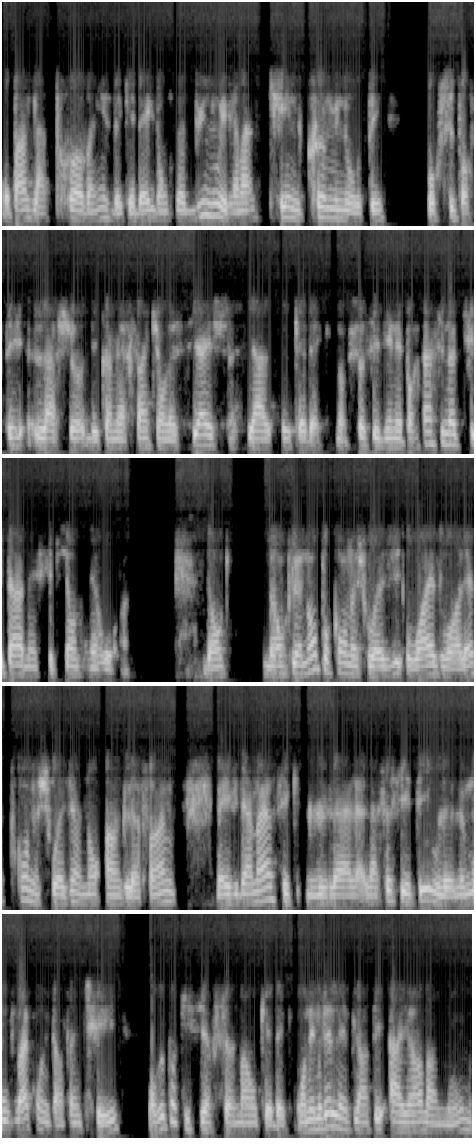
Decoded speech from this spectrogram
On parle de la province de Québec. Donc, notre but, nous, est vraiment de créer une communauté pour supporter l'achat des commerçants qui ont le siège social au Québec. Donc, ça, c'est bien important. C'est notre critère d'inscription numéro un. Donc, donc, le nom pour qu'on a choisi Wise Wallet, pourquoi on a choisi un nom anglophone, bien évidemment, c'est que la, société ou le mouvement qu'on est en train de créer, on veut pas qu'il serve seulement au Québec. On aimerait l'implanter ailleurs dans le monde.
